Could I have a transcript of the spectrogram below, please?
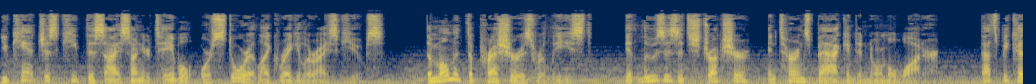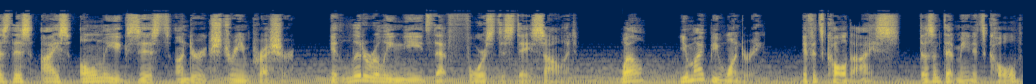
you can't just keep this ice on your table or store it like regular ice cubes. The moment the pressure is released, it loses its structure and turns back into normal water. That's because this ice only exists under extreme pressure. It literally needs that force to stay solid. Well, you might be wondering, if it's called ice, doesn't that mean it's cold?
